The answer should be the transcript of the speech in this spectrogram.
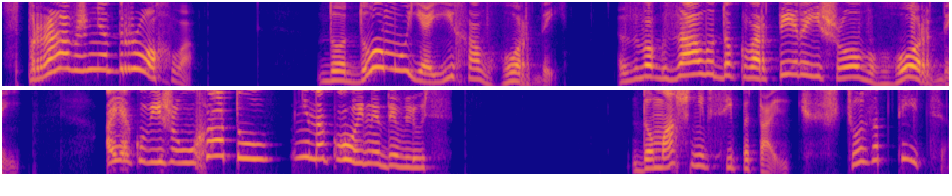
справжня дрохва. Додому я їхав гордий. З вокзалу до квартири йшов гордий. А як увійшов у хату, ні на кого й не дивлюсь. Домашні всі питають, що за птиця?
